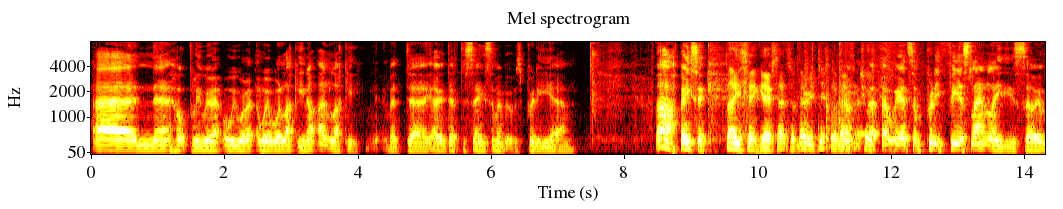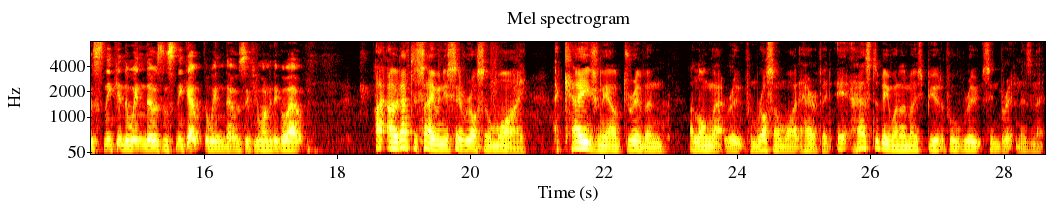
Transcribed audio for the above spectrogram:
and uh, hopefully we were, we were we were lucky, not unlucky. But uh, I would have to say some of it was pretty. Um, Ah, basic. Basic, yes, that's a very diplomatic uh, choice. Uh, uh, we had some pretty fierce landladies, so it was sneak in the windows and sneak out the windows if you wanted to go out. I, I would have to say, when you said Ross-on-Wye, occasionally I've driven along that route from Ross-on-Wye to Hereford. It has to be one of the most beautiful routes in Britain, isn't it?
